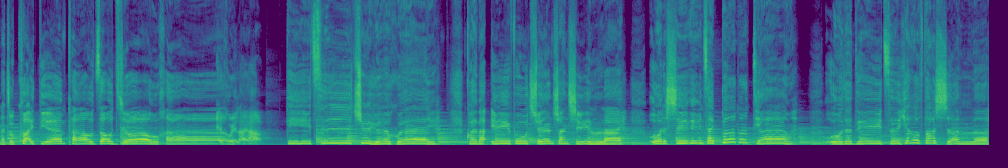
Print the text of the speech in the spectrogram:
那就快点跑走就好。哎，回来啊！第一次去约会，快把衣服全穿起来，我的心在蹦蹦跳，我的第一次要发生了，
